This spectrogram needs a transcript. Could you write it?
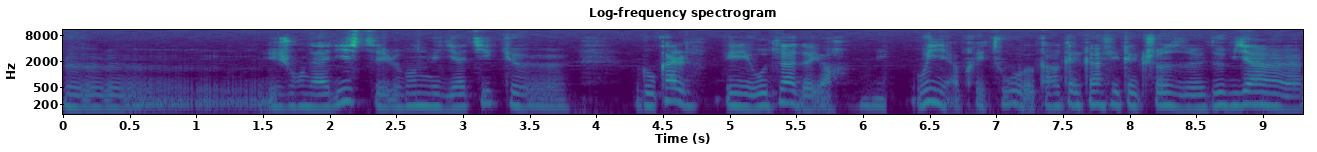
les journalistes et le monde médiatique euh, local et au-delà d'ailleurs. oui, après tout, quand quelqu'un fait quelque chose de bien,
